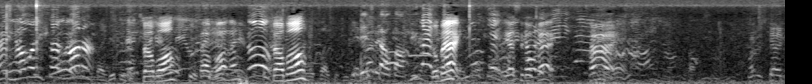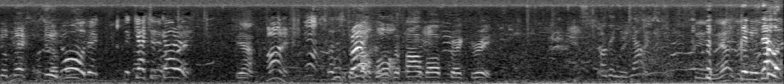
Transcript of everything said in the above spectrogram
Hey, nobody said runner. Foul ball? Foul ball, no? Foul ball? It is foul ball. Go back. He has to go back. Time. Runner's got to go back to two. No, the, the catcher's got it. Yeah. That's a It's strike. a foul ball, strike three. Oh, then he's out. Did Then he's out.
